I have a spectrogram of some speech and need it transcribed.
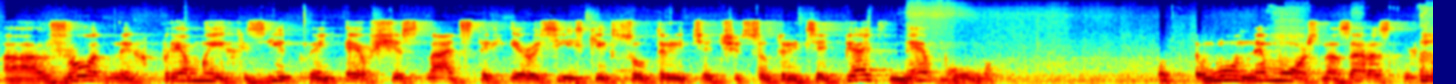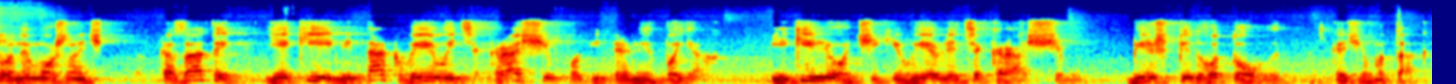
а, жодних прямих зіткнень F-16 і російських Су-30 чи Су-35 не було. Тому не можна зараз ніхто не можна сказати, який літак виявиться кращим в повітряних боях, які льотчики виявляться кращими, більш підготовленими, скажімо так.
